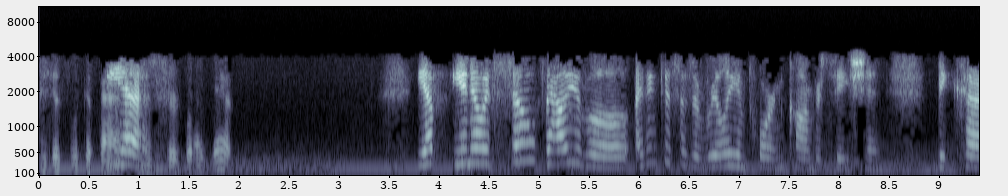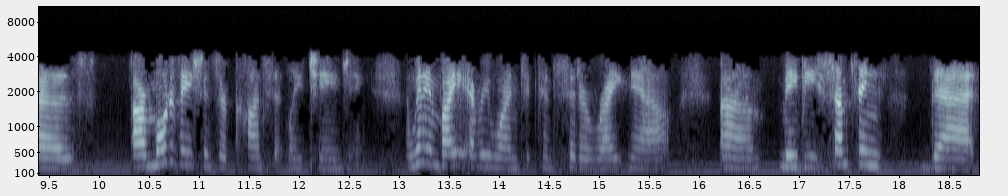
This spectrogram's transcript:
and just look at that Yes. and observe what i get Yep. You know, it's so valuable. I think this is a really important conversation because our motivations are constantly changing. I'm going to invite everyone to consider right now um, maybe something that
